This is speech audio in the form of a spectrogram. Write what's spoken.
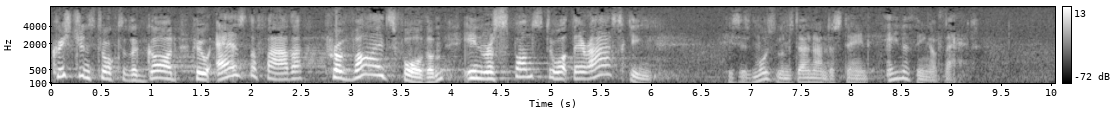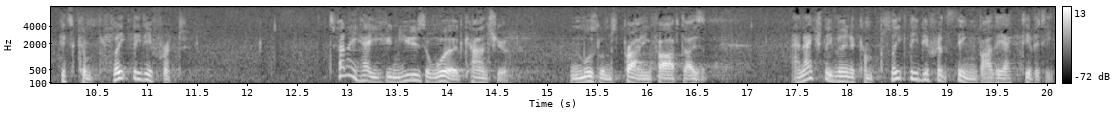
Christians talk to the God who, as the Father, provides for them in response to what they're asking. He says Muslims don't understand anything of that. It's completely different. It's funny how you can use a word, can't you? And Muslims praying five days and actually mean a completely different thing by the activity.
